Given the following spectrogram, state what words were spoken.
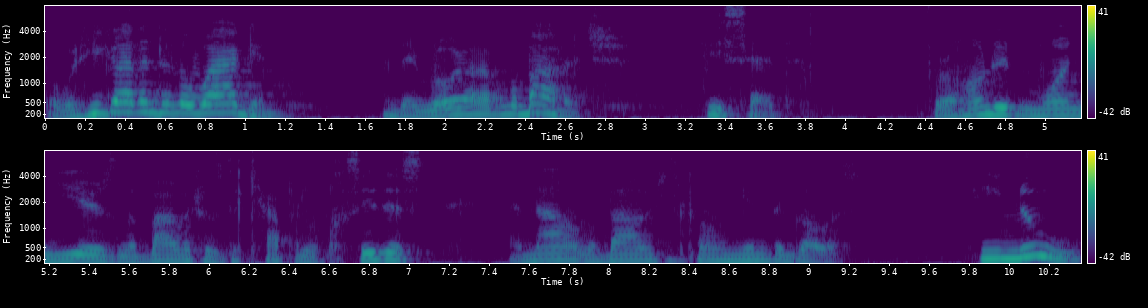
But when he got into the wagon and they rode out of Lubavitch, he said, "For 101 years, Lubavitch was the capital of Chassidus, and now Lubavitch is going into Golis." He knew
